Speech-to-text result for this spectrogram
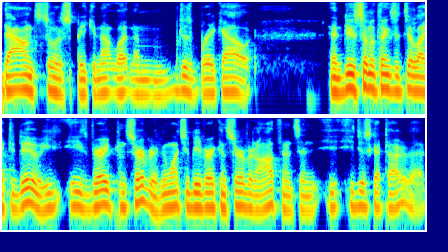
down, so to speak, and not letting them just break out and do some of the things that they like to do. He he's very conservative. He wants you to be very conservative on offense, and he, he just got tired of that.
